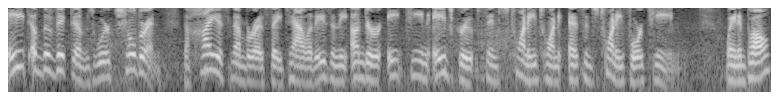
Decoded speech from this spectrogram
Eight of the victims were children, the highest number of fatalities in the under 18 age group since 2020 uh, since 2014. Wayne and Paul.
